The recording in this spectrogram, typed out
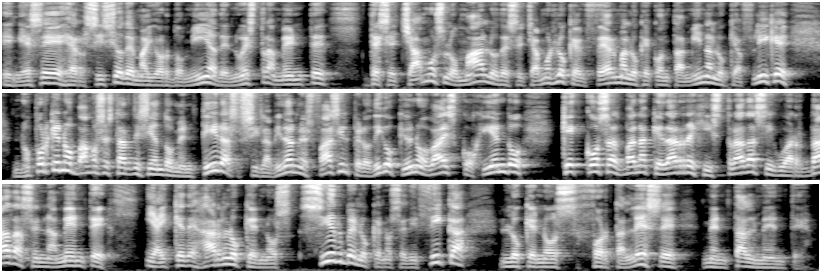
en ese ejercicio de mayordomía de nuestra mente, desechamos lo malo, desechamos lo que enferma, lo que contamina, lo que aflige, no porque nos vamos a estar diciendo mentiras, si la vida no es fácil, pero digo que uno va escogiendo qué cosas van a quedar registradas y guardadas en la mente, y hay que dejar lo que nos sirve, lo que nos edifica, lo que nos fortalece mentalmente.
